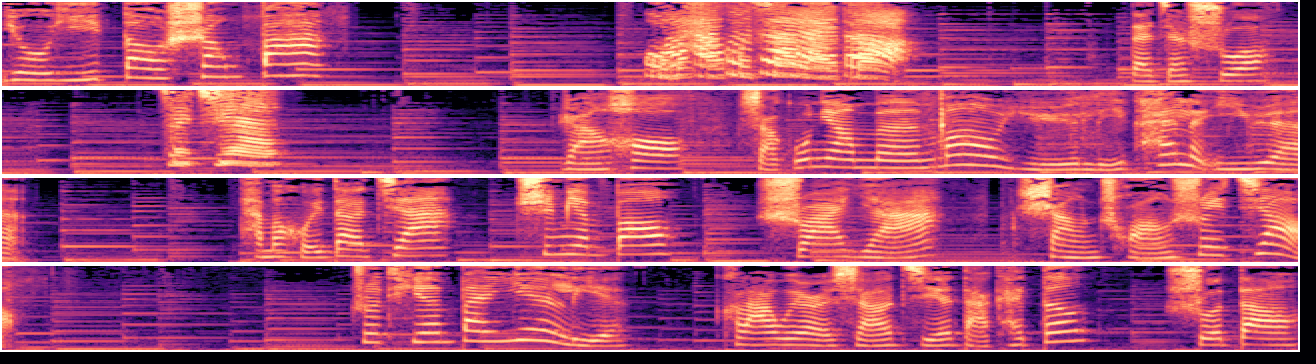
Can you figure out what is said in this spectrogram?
有一道伤疤。我们还会再来的，大家说再见。然后小姑娘们冒雨离开了医院。他们回到家，吃面包，刷牙，上床睡觉。这天半夜里，克拉维尔小姐打开灯，说道：“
